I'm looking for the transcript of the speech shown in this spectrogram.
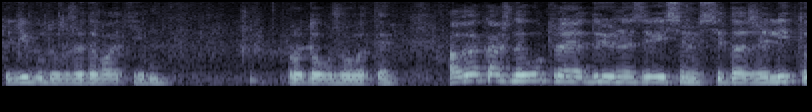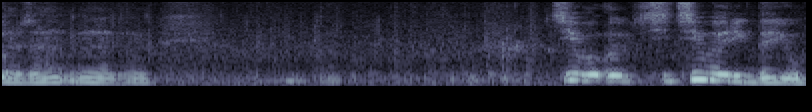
Тоді буду вже давати їм продовжувати. Але кожне утро я даю незалежності, навіть літом, ці- цілий рік даю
